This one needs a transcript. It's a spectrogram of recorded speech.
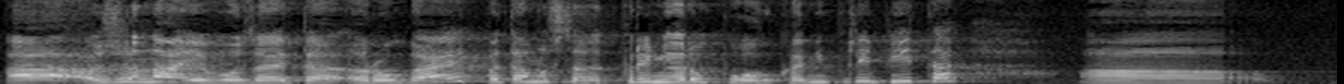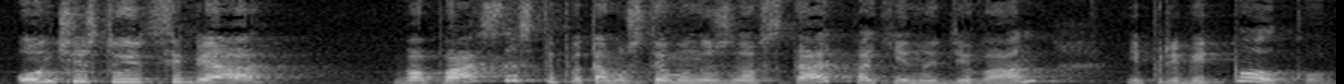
а жена его за это ругает, потому что, к примеру, полка не прибита, а он чувствует себя в опасности, потому что ему нужно встать, покинуть диван и прибить полку.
